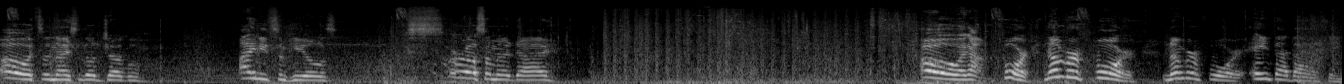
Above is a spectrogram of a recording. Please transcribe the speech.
Oh, it's a nice little juggle. I need some heals. Or else I'm gonna die. Oh, I got four. Number four. Number four. Ain't that bad, I think.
